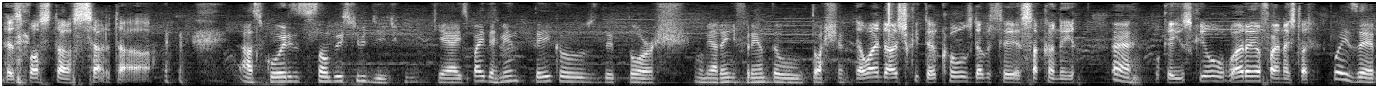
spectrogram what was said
resposta certa. As cores são do Steve Ditko, que é a Spider-Man Tackles the Torch. O Homem-Aranha enfrenta o Tocha. Eu ainda acho que Tackles deve ser sacaneia. É, Porque é isso que o Aranha faz na história. Pois é.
